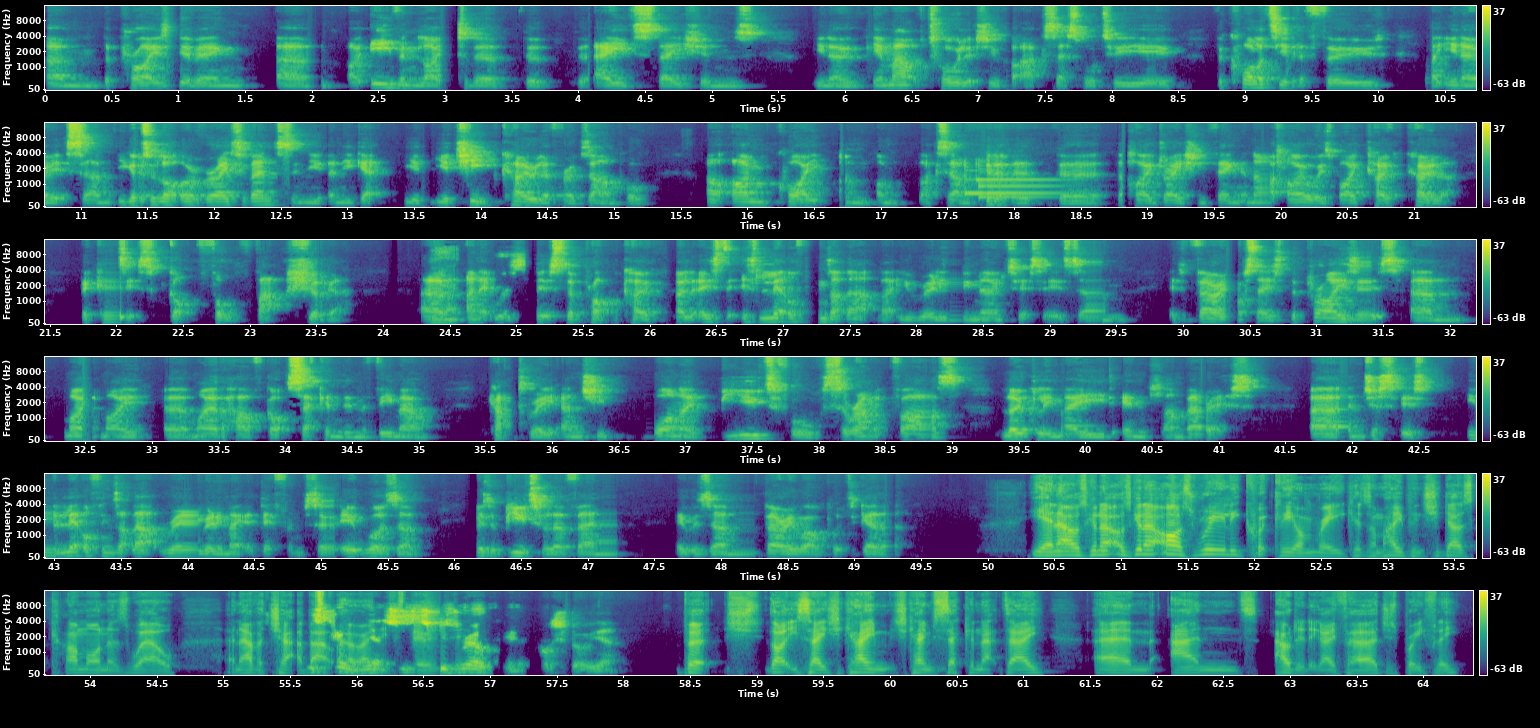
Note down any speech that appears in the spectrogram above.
um, the prize giving, um, even like to the, the, the aid stations, you know, the amount of toilets you've got accessible to you, the quality of the food. Like, you know, it's um, you go to a lot of race events and you and you get your, your cheap cola, for example. Uh, I'm quite, I'm, I'm, like I said, I'm good at the, the, the hydration thing, and I, I always buy Coca Cola because it's got full fat sugar. Um, yeah. and it was it's the proper Coca Cola. It's, it's little things like that that you really do notice. Is um, it's very well staged. The prizes, um, my my uh, my other half got second in the female category, and she won a beautiful ceramic vase locally made in Llanberis. Uh, and just it's you know little things like that really really make a difference. So it was a it was a beautiful event. It was um, very well put together. Yeah, and I was gonna I was gonna ask really quickly on Ree because I'm hoping she does come on as well and have a chat about her. Yeah, she's, she's real keen, of course, yeah but she, like you say, she came she came second that day. Um, and how did it go for her? Just briefly.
